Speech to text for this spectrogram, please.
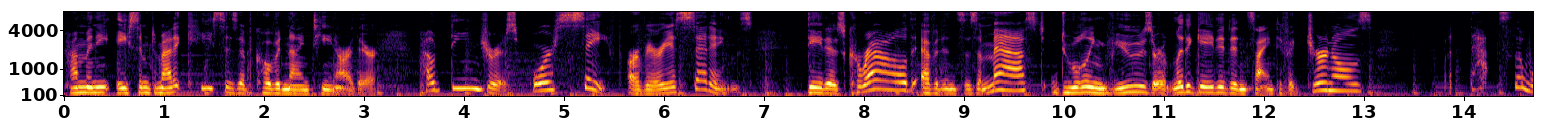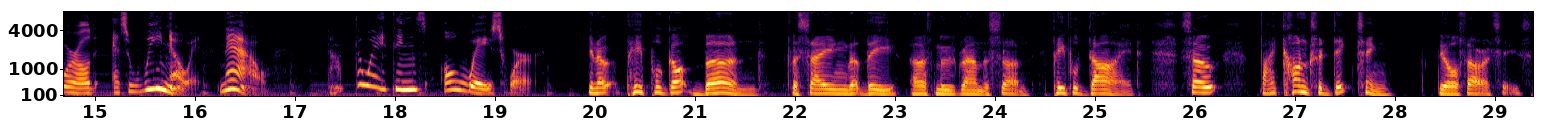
How many asymptomatic cases of COVID 19 are there? How dangerous or safe are various settings? Data is corralled, evidence is amassed, dueling views are litigated in scientific journals. But that's the world as we know it now, not the way things always were. You know, people got burned for saying that the Earth moved around the sun. People died. So by contradicting the authorities,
